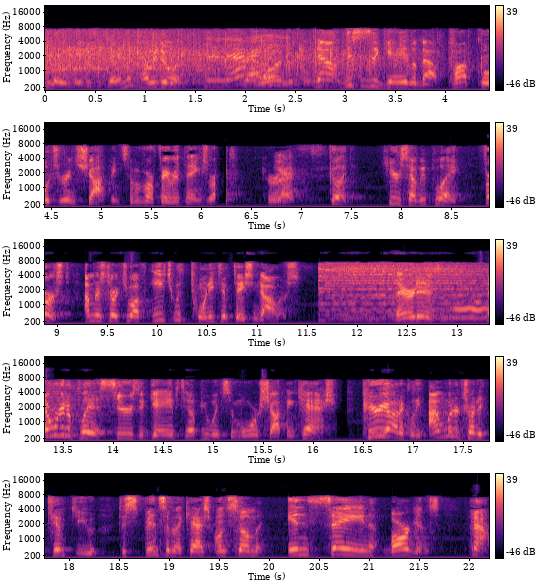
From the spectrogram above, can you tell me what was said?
Hello, ladies and gentlemen. How are we doing? Hello. Wonderful. Now, this is a game about pop culture and shopping, some of our favorite things, right? Correct. Good. Here's how we play. First, I'm going to start you off each with 20 temptation dollars. There it is. Now we're going to play a series of games to help you win some more shopping cash. Periodically, I'm going to try to tempt you to spend some of that cash on some insane bargains. Now,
